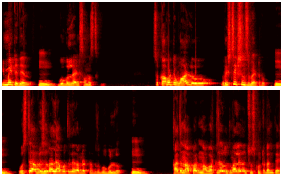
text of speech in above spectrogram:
ఇమ్మెటీరియల్ గూగుల్ లాంటి సంస్థకి. సో కాబట్టి వాళ్ళు రిస్ట్రిక్షన్స్ పెట్టరు. హ్మ్, వస్తే ఆఫీసరా లేకపోతే లేదన్నట్టుంటుంది గూగుల్లో హ్మ్, కాకపోతే నా నా వర్క్ జరుగుతుందా లేదని చూసుకుంటాడు అంతే.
